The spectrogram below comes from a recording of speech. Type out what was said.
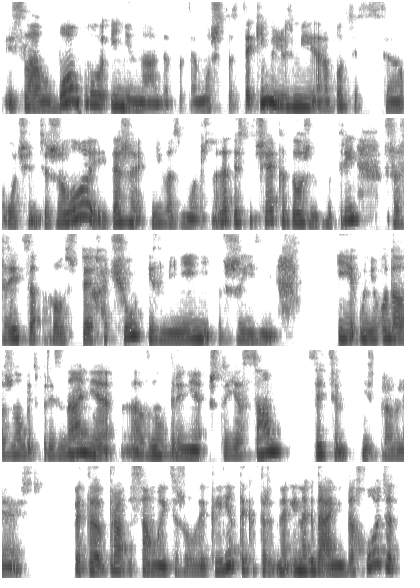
и слава богу, и не надо, потому что с такими людьми работать э, очень тяжело и даже невозможно. Да? То есть у человека должен внутри созреть запрос, что я хочу изменений в жизни. И у него должно быть признание э, внутреннее, что я сам с этим не справляюсь. Это, правда, самые тяжелые клиенты, которые иногда они доходят,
